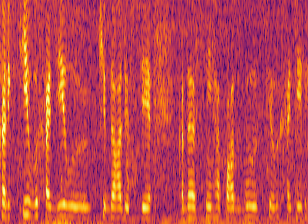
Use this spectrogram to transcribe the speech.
Коллектив выходил, кидали все, когда снегопад был, все выходили.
